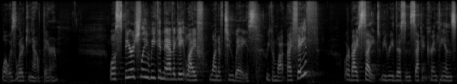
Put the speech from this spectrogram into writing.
what was lurking out there. Well, spiritually, we can navigate life one of two ways. We can walk by faith or by sight. We read this in 2 Corinthians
